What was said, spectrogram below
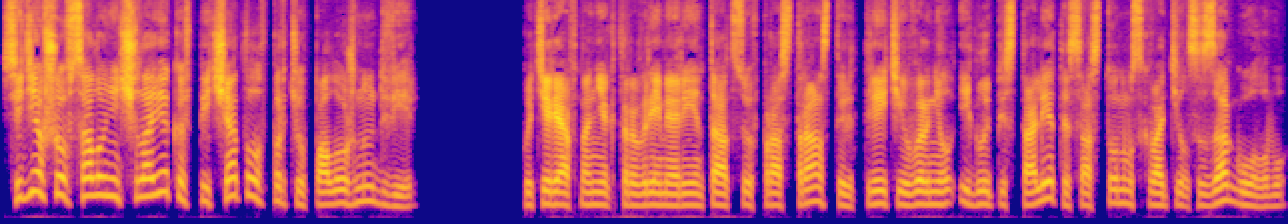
Сидевшего в салоне человека впечатал в противоположную дверь. Потеряв на некоторое время ориентацию в пространстве, третий выронил иглы пистолет и со стоном схватился за голову.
